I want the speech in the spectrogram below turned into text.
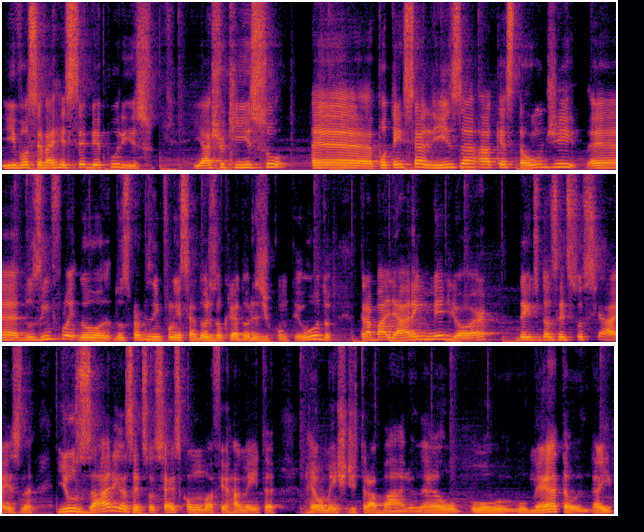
e você vai receber por isso. E acho que isso é, potencializa a questão de, é, dos, do, dos próprios influenciadores ou criadores de conteúdo trabalharem melhor dentro das redes sociais, né? E usarem as redes sociais como uma ferramenta realmente de trabalho, né? O, o, o Meta, aí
